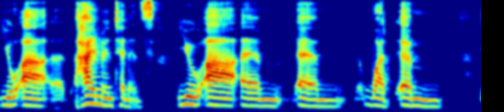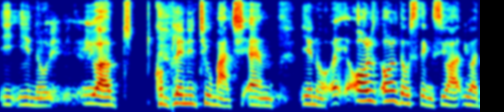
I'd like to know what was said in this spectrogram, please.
You are uh, high maintenance. You are, um, um, what, um, you know, you are t- complaining too much. Um, you know, eh, all, all those things. You are, you are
